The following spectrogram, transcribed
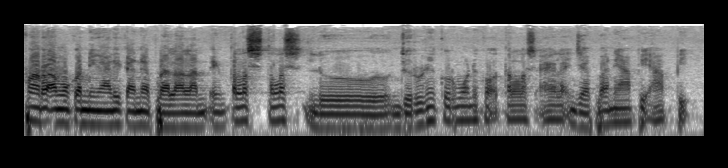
para amoko ningali kane balalan ing teles-teles. Lho jerone kurmane kok teles elek jabane api-api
